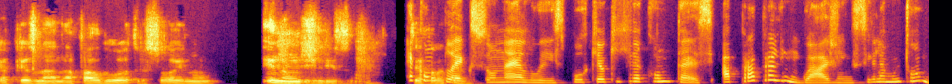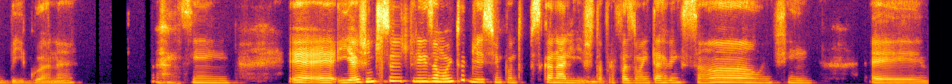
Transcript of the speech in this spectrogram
Fica preso na, na fala do outro só e não, e não desliza. É complexo, né, Luiz? Porque o que, que acontece? A própria linguagem em si é muito ambígua, né? Assim, é, é, e a gente se utiliza muito disso enquanto psicanalista para fazer uma intervenção, enfim. É,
